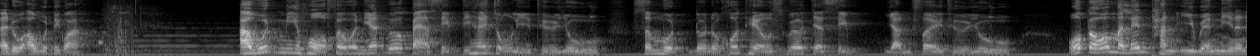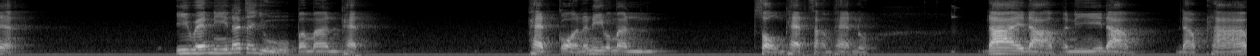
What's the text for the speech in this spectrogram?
อะดูอาวุธดีกว่า อาวุธมีหอกเฟลเนียสเวล 80 ที่ให้จงหลีถืออยู่ สมุดโดโดโคเทลส์เวล 70 หยันเฟยถืออยู่ โอ้แปลว่ามันเล่นทันอีเวนต์นี้นะเนี่ย อีเวนต์นี้น่าจะอยู่ประมาณแพทแพทก่อนหน้านี้ประมาณสองแพทสามแพทเนอะได้ดาบอันนี้ดาบดาบครับ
